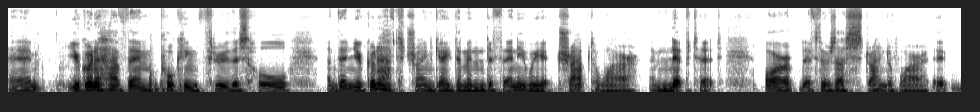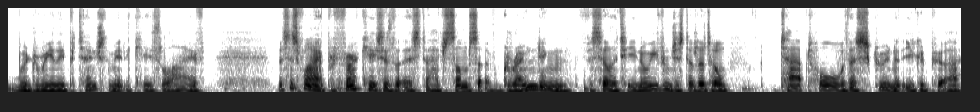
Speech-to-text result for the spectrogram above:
um, you're going to have them poking through this hole and then you're going to have to try and guide them in if any way it trapped a wire and nipped it or if there was a strand of wire it would really potentially make the case live. This is why i prefer cases like this to have some sort of grounding facility you know even just a little tapped hole with a screw in it that you could put a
